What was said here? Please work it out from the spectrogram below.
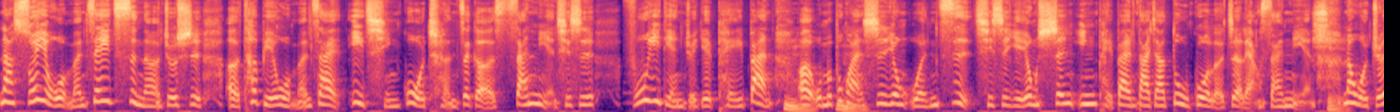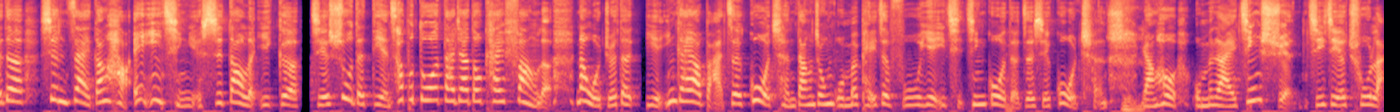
那所以，我们这一次呢，就是呃，特别我们在疫情过程这个三年，其实服务一点绝也陪伴呃，我们不管是用文字，其实也用声音陪伴大家度过了这两三年。是。那我觉得现在刚好，哎，疫情也是到了一个结束的点，差不多大家都开放了。那我觉得也应该要把这过程当中，我们陪着服务业一起经过的这些过程，然后我们来精选集结出来，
